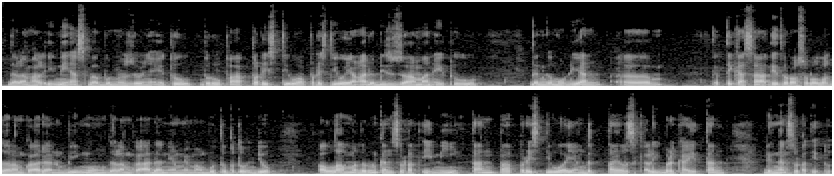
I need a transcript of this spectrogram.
dalam hal ini asbabun nuzulnya itu berupa peristiwa-peristiwa yang ada di zaman itu dan kemudian eh, ketika saat itu Rasulullah dalam keadaan bingung, dalam keadaan yang memang butuh petunjuk, Allah menurunkan surat ini tanpa peristiwa yang detail sekali berkaitan dengan surat itu.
